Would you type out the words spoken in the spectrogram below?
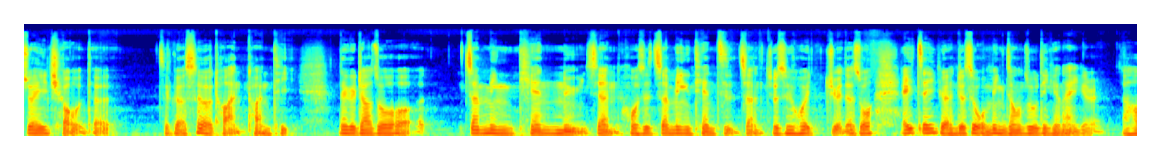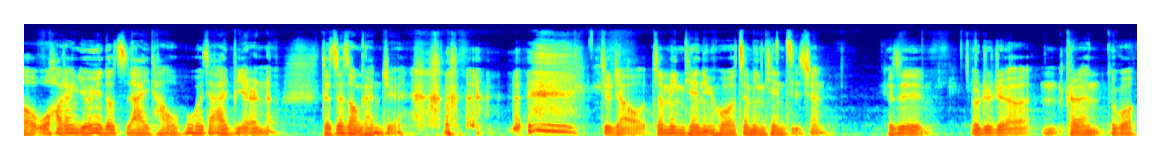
追求的这个社团团体，那个叫做真命天女症，或是真命天子症，就是会觉得说，哎，这一个人就是我命中注定的那一个人，然后我好像永远都只爱他，我不会再爱别人了的这种感觉，就叫真命天女或真命天子症。可是我就觉得，嗯，可能如果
